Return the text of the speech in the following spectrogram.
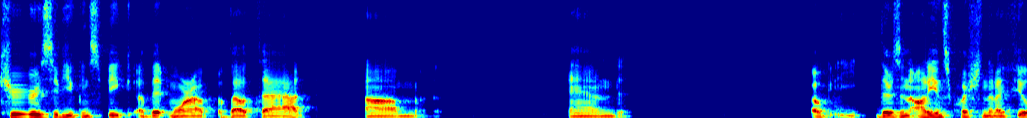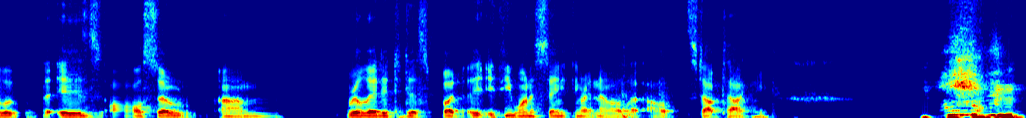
curious if you can speak a bit more about that. Um, and oh, there's an audience question that i feel is also um, related to this but if you want to say anything right now i'll, I'll stop talking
